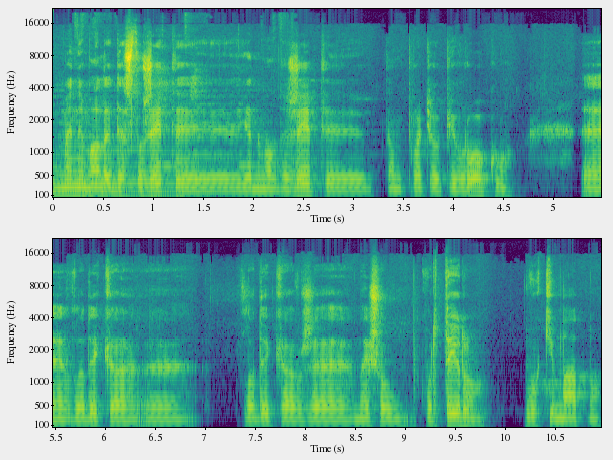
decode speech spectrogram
Ми не мали де служити, я не мав де жити. Там протягом півроку е, владика, е, владика вже знайшов квартиру двохкімнатну.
